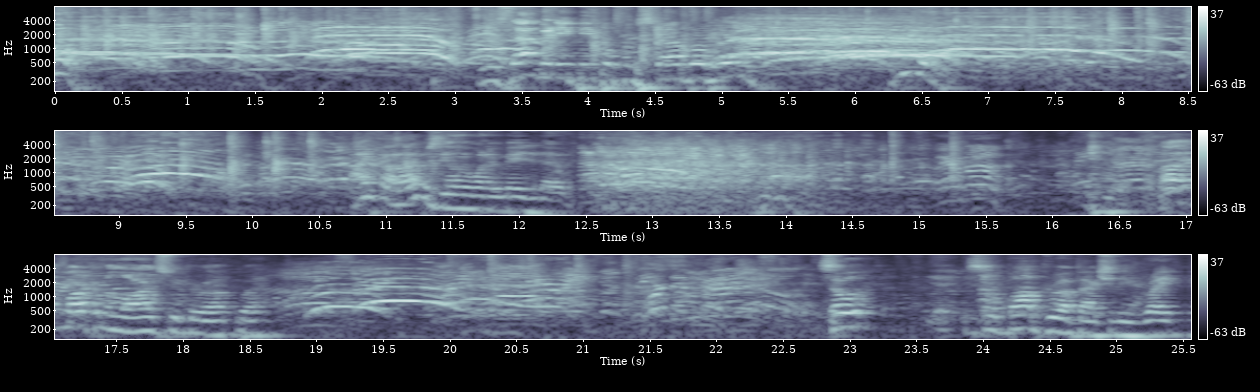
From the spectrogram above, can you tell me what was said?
Oh! There's that many people from Scarborough here? Really? I thought I was the only one who made it out. Uh, Markham and Lawrence, we grew up. Uh, so, so Bob grew up actually right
